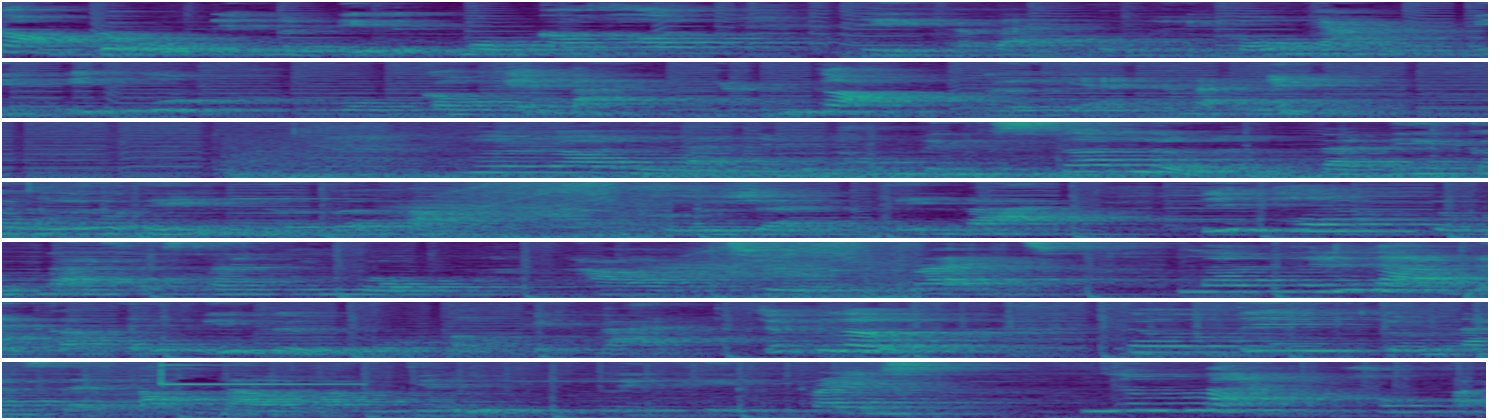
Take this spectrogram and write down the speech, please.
còn đủ để mình viết được một câu thôi, thì các bạn cũng hãy cố gắng viết ít nhất một câu ghép bài ngắn gọn, đơn giản các bạn nhé. Vừa rồi là những thông tin sơ lược và điều cần lưu ý đối với phần conclusion kết bài. Tiếp theo, chúng ta sẽ sang chương mục How to Write làm thế nào để có thể viết được một phần kết bài chất lượng. Đầu tiên, chúng ta sẽ bắt đầu bằng những linking phrase nhưng mà không phải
